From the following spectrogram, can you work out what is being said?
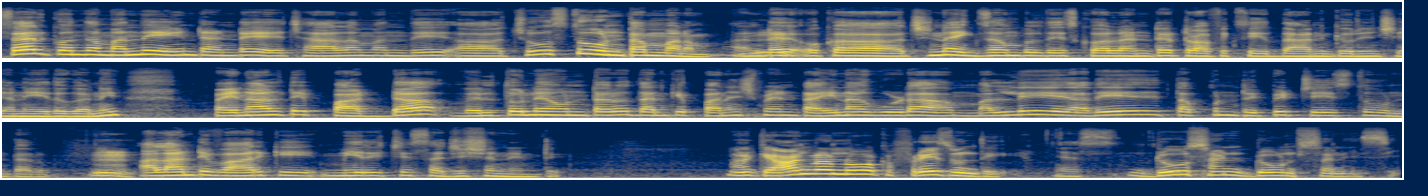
sir కొంతమంది ఏంటంటే చాలామంది చూస్తూ ఉంటాం మనం. అంటే ఒక చిన్న ఎగ్జాంపుల్ తీసుకోవాలంటే ట్రాఫిక్ దాని గురించి కానీ ఏదో కానీ. పెనాల్టీ పడ్డా వెళ్తూనే ఉంటారు. దానికి పనిష్మెంట్ అయినా కూడా మళ్ళీ అదే తప్పును రిపీట్ చేస్తూ ఉంటారు. అలాంటి వారికి మీరు ఇచ్చే సజెషన్ ఏంటి? మనకి ఆంగ్లంలో ఒక ఫ్రేజ్ ఉంది. ఎస్ డూస్ అండ్ డోంట్స్ అనేసి.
